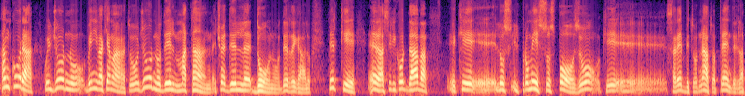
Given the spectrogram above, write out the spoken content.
Ancora quel giorno veniva chiamato giorno del matan, cioè del dono, del regalo, perché era, si ricordava eh, che eh, lo, il promesso sposo che eh, sarebbe tornato a prendere la,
